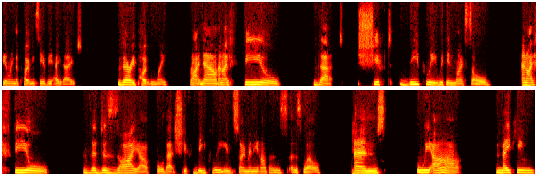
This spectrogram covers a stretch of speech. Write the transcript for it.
feeling the potency of the 8 8 very potently right now. And I feel that shift deeply within my soul. And I feel the desire for that shift deeply in so many others as well. Yeah. And we are making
